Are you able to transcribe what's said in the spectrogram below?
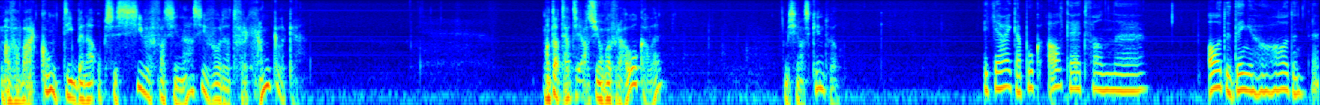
Maar van waar komt die bijna obsessieve fascinatie voor dat vergankelijke? Want dat had je als jonge vrouw ook al, hè? Misschien als kind wel. Ik, ja, ik heb ook altijd van eh, oude dingen gehouden. Hè?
